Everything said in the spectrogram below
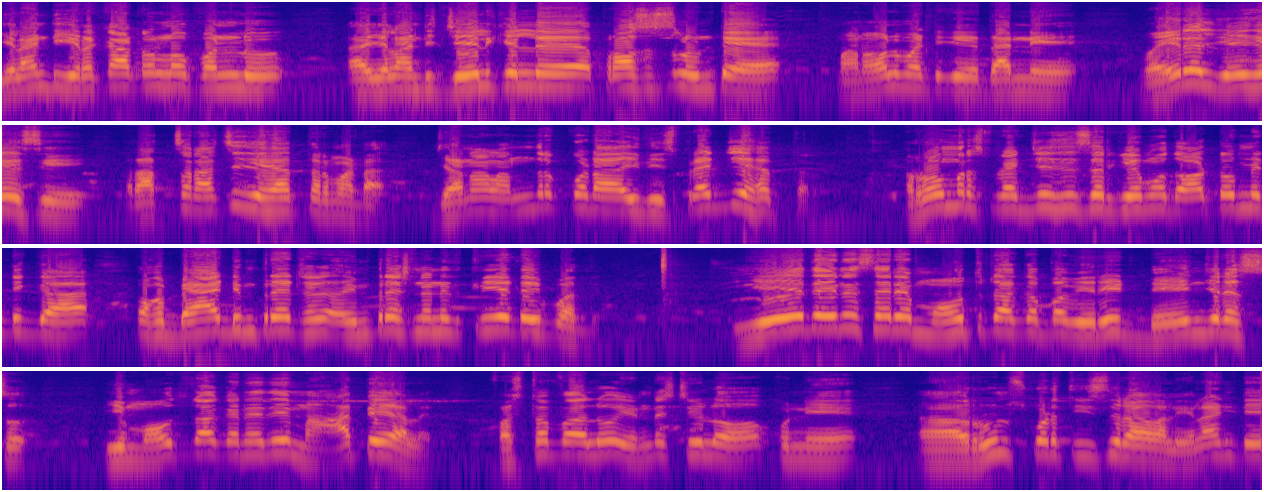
ఇలాంటి ఇరకాటంలో పనులు ఇలాంటి జైలుకి వెళ్ళే ప్రాసెస్లు ఉంటే మన వాళ్ళు మట్టికి దాన్ని వైరల్ చేసేసి రచ్చ రచ్చ చేసేస్తారన్నమాట. జనాలందరికి కూడా ఇది స్ప్రెడ్ చేసేస్తారు. రూమర్ స్ప్రెడ్ చేసేసరికి ఏమో ఆటోమేటిక్గా ఒక బ్యాడ్ ఇంప్రెషన్ ఇంప్రెషన్ అనేది క్రియేట్ అయిపోద్ది. ఏదైనా సరే మౌత్ టాక్ అబ్బా వెరీ డేంజరస్ ఈ మౌత్ టాక్ అనేది ఆపేయాలి ఫస్ట్ ఆఫ్ ఆల్ ఇండస్ట్రీలో కొన్ని రూల్స్ కూడా తీసుకురావాలి. ఇలాంటి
